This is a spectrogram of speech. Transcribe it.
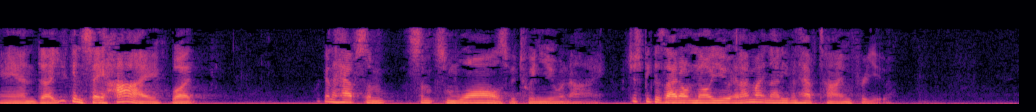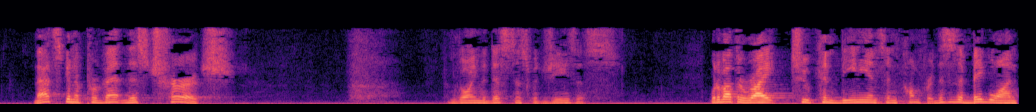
And uh, you can say hi, but we're going to have some, some, some walls between you and I. Just because I don't know you, and I might not even have time for you. That's going to prevent this church from going the distance with Jesus. What about the right to convenience and comfort? This is a big one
